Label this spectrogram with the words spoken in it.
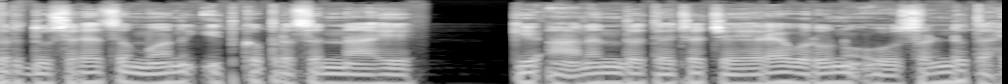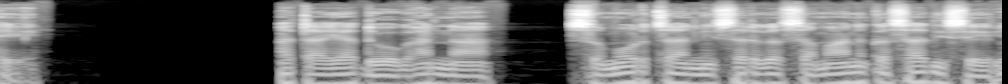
तर दुसऱ्याचं मन इतकं प्रसन्न आहे की आनंद त्याच्या चेहऱ्यावरून ओसंडत आहे. आता या दोघांना समोरचा निसर्ग समान कसा दिसेल?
